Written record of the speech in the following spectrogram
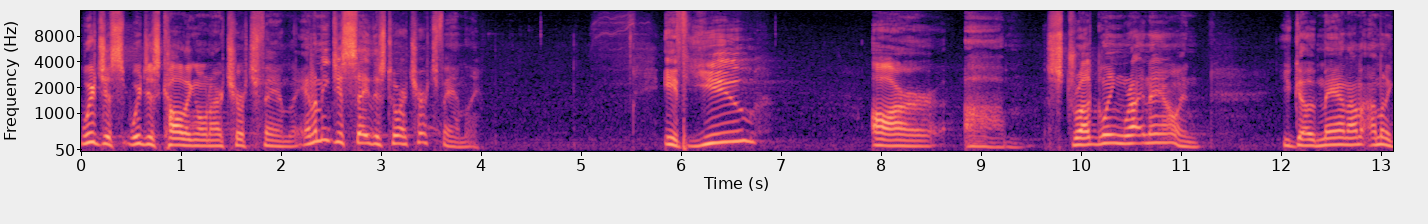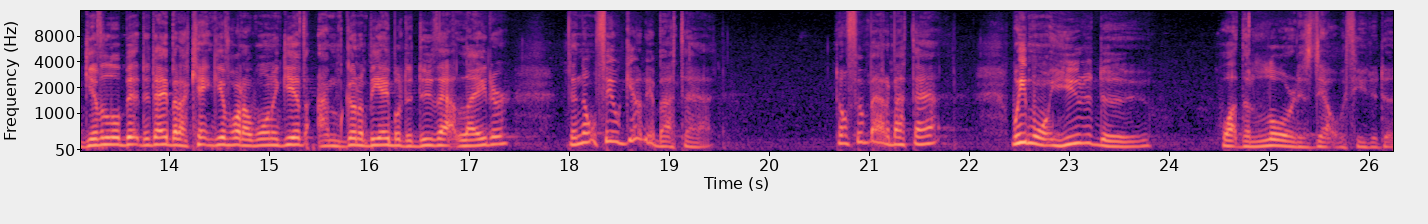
we're just, we're just calling on our church family. And let me just say this to our church family. If you are um, struggling right now and you go, man, I'm, I'm going to give a little bit today, but I can't give what I want to give, I'm going to be able to do that later, then don't feel guilty about that. Don't feel bad about that. We want you to do what the Lord has dealt with you to do.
